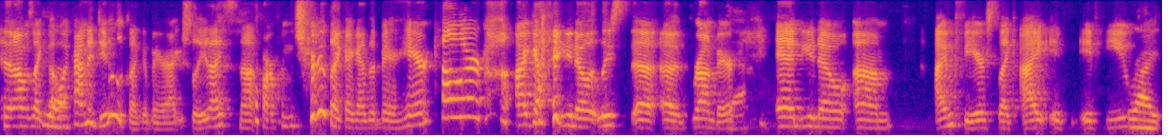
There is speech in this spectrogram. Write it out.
And then I was like, oh, yeah. oh, I kind of do look like a bear, actually. That's not far from the truth. Like, I got the bear hair color. I got, you know, at least a, a brown bear. Yeah. And, you know, um, I'm fierce. Like, I, if, if you right.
